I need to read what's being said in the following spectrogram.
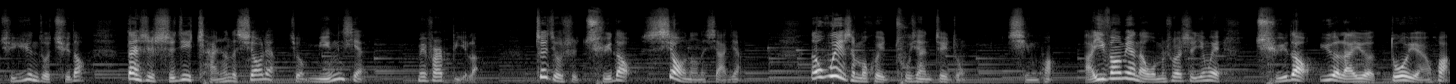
去运作渠道，但是实际产生的销量就明显没法比了，这就是渠道效能的下降。那为什么会出现这种情况啊？一方面呢，我们说是因为渠道越来越多元化。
